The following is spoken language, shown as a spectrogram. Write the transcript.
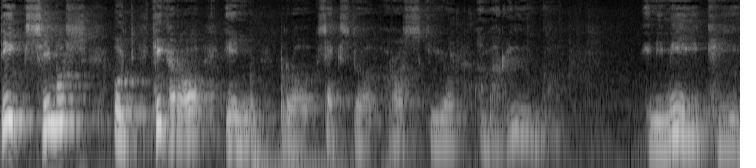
diximus, ut Cicero in pro sexto Roscio Amarino inimici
